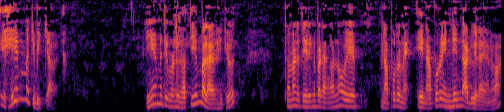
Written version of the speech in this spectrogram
එහෙම්ම තිබිච්චා. එහෙම තිබුණාට සතියෙන් බලන්න හිටියොත් තමයි තේරෙන පටන් ගන්නවා ඔය නපුර නැහැ. ඒ නපුර එන්නෙන් අඩු වෙලා යනවා.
